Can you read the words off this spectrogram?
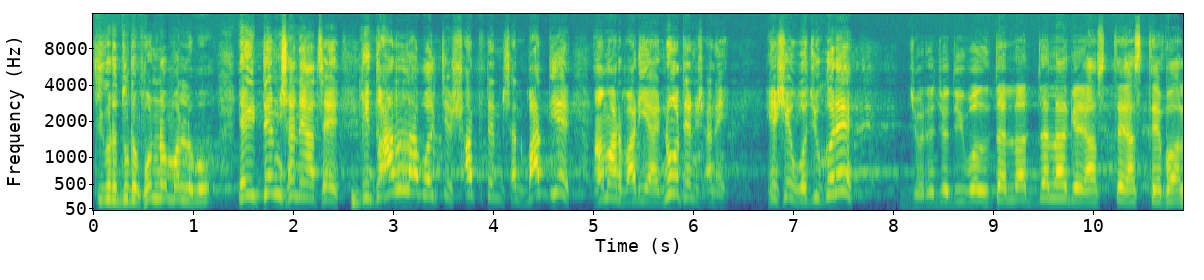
কি করে দুটো ফোন নাম্বার নেব এই টেনশনে আছে, কিন্তু আল্লাহ বলছে, সব টেনশন বাদ দিয়ে আমার বাড়ি আয় নো টেনশনে এসে অজু করে জোরে যদি বলতে লজ্জা লাগে, আস্তে আস্তে বল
